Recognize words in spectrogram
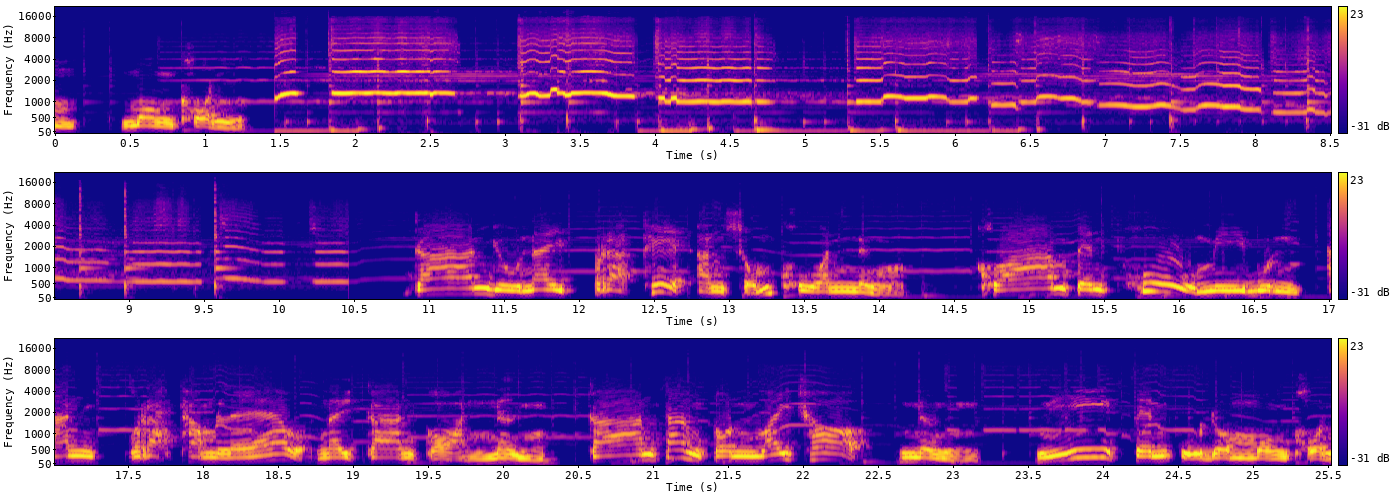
มมงคล อยู่ในประเทศอันสมควรหนึ่ง ความเป็นผู้มีบุญอันกระทำแล้วในการก่อนหนึ่ง การตั้งตนไว้ชอบหนึ่ง นี้เป็นอุดมมงคล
